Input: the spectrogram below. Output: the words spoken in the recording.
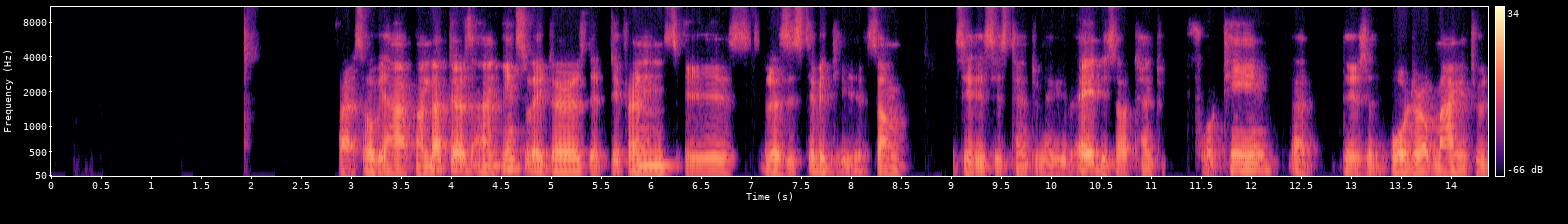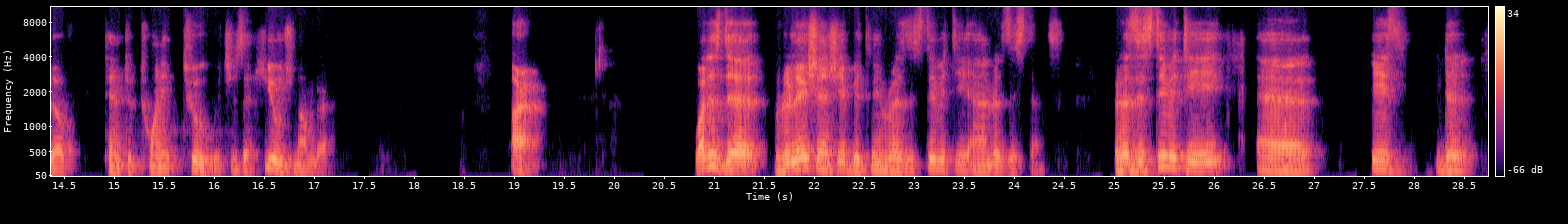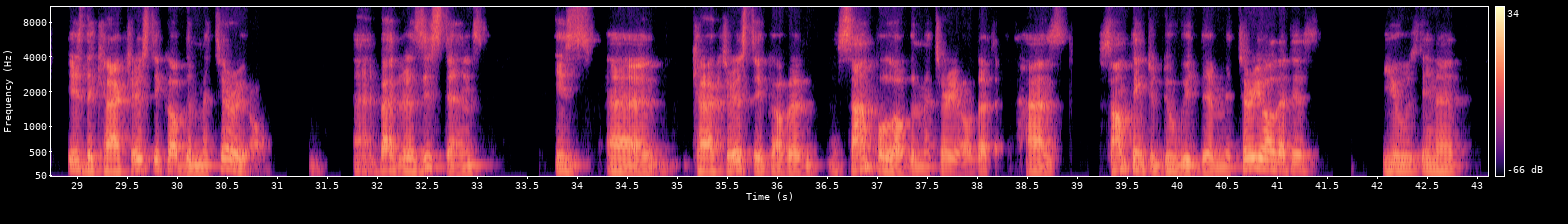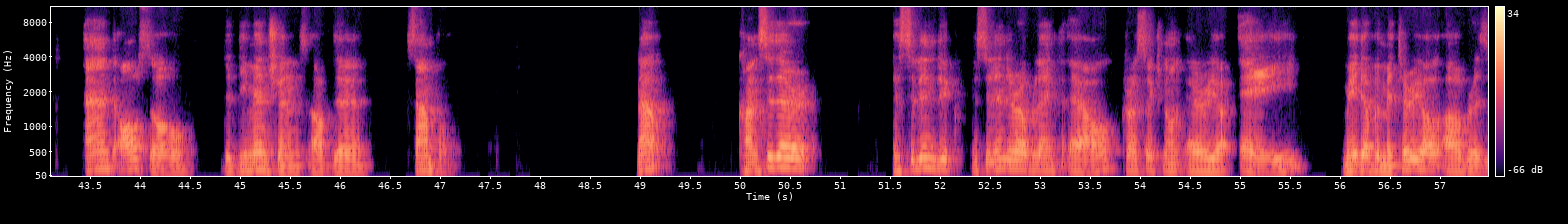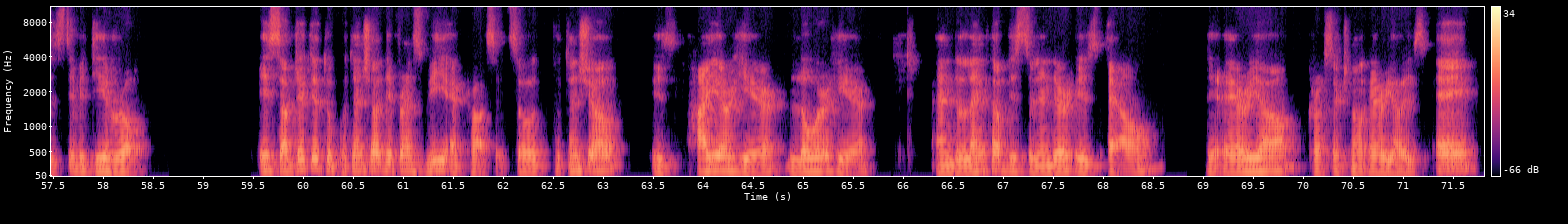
All right, so we have conductors and insulators. The difference is resistivity. Some, see this is 10 to negative 8, these are 10 to 14. Uh, there's an order of magnitude of 10 to 22, which is a huge number. All right. What is the relationship between resistivity and resistance? Resistivity uh, is, the, is the characteristic of the material, Uh, but resistance is a characteristic of a sample of the material that has something to do with the material that is used in it and also the dimensions of the sample. Now, consider a, cylindric, a cylinder of length L, cross-sectional area A, made of a material of resistivity rho, is subjected to potential difference V across it. So potential is higher here, lower here, and the length of this cylinder is L. The area, cross-sectional area is A.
